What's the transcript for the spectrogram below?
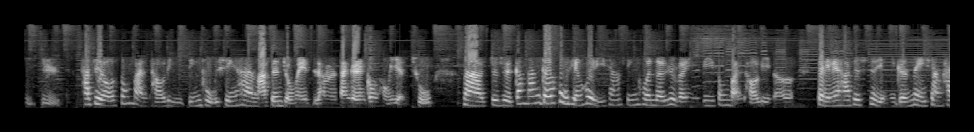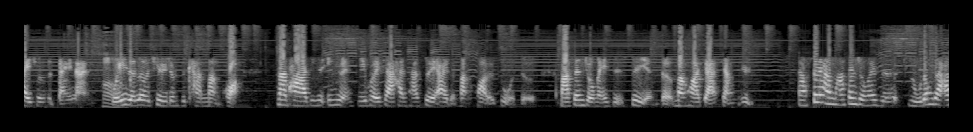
喜剧，它是由松坂桃李、井浦新和麻生久美子他们三个人共同演出。那就是刚刚跟户田惠梨香新婚的日本影帝松坂桃李呢，在里面他是饰演一个内向害羞的宅男，哦、唯一的乐趣就是看漫画。那他就是因缘机会下和他最爱的漫画的作者麻生久美子饰演的漫画家相遇。那虽然麻生久美子主动对他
